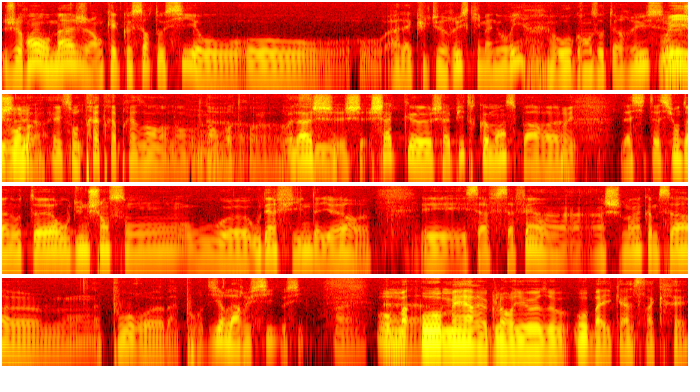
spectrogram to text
je rends hommage en quelque sorte aussi à la culture russe qui m'a nourri, aux grands auteurs russes. Oui, ils sont très très présents dans, euh, votre. Euh, voilà, chaque euh, chapitre commence par la citation d'un auteur ou d'une chanson ou, d'un film d'ailleurs. Et, ça, fait un, chemin comme ça pour, bah, pour dire la Russie aussi. Ô, mer glorieuse, ô Baïkal sacré.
